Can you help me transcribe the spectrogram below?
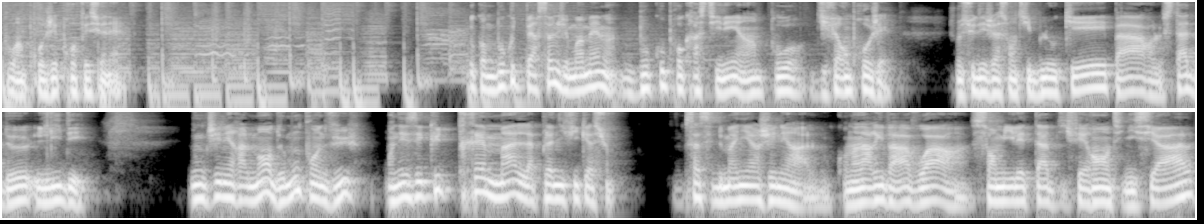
pour un projet professionnel. comme beaucoup de personnes, j'ai moi-même beaucoup procrastiné hein, pour différents projets. Je me suis déjà senti bloqué par le stade de l'idée. Donc généralement, de mon point de vue, on exécute très mal la planification. Ça, c'est de manière générale. Donc, on en arrive à avoir 100 000 étapes différentes initiales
